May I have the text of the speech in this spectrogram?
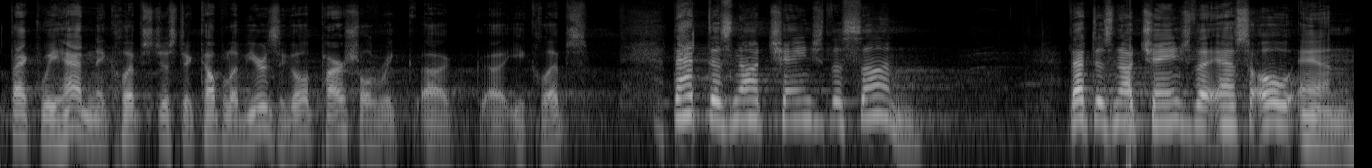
In fact, we had an eclipse just a couple of years ago, a partial re- uh, uh, eclipse. That does not change the sun. That does not change the S O N.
